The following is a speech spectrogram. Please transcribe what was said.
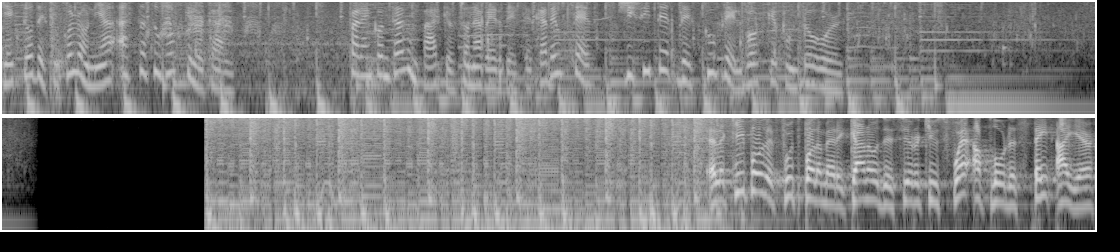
De su colonia hasta su bosque local. Para encontrar un parque o zona verde cerca de usted, visite descubreelbosque.org. El equipo de fútbol americano de Syracuse fue a Florida State ayer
